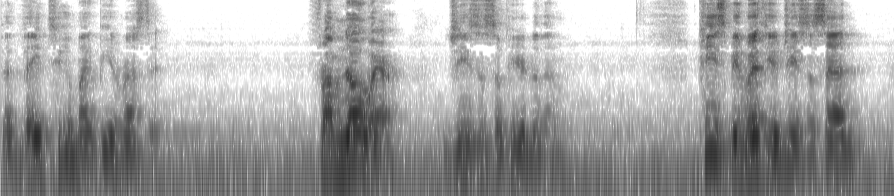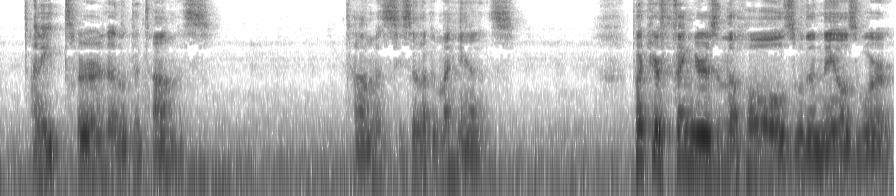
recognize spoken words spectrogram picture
that they too might be arrested. From nowhere, Jesus appeared to them. Peace be with you, Jesus said. And he turned and looked at Thomas. Thomas, he said, look at my hands. Put your fingers in the holes where the nails were.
